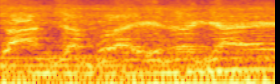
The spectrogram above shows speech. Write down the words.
Time to play the game.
